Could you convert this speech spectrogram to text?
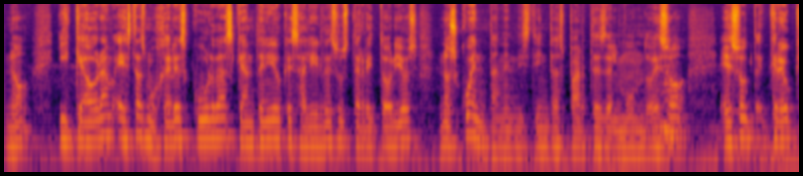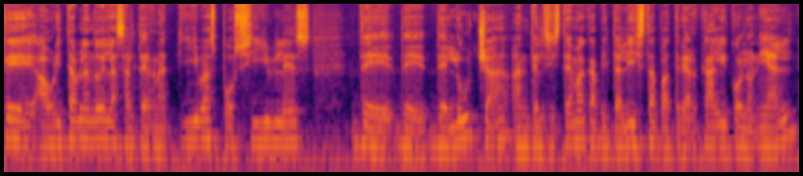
¿no? Y que ahora estas mujeres kurdas que han tenido que salir de sus territorios nos cuentan en distintas partes del mundo. Eso, eso creo que ahorita hablando de las alternativas posibles de, lucha ante el sistema capitalista, patriarcal y colonial,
